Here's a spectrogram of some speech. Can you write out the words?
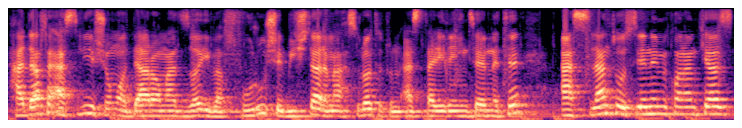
هدف اصلی شما درآمدزایی و فروش بیشتر محصولاتتون از طریق اینترنته اصلا توصیه نمی کنم که از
